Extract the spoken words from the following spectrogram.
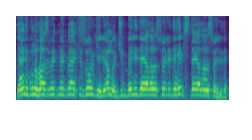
Yani bunu hazmetmek belki zor geliyor ama Cübbeli de yalan söyledi. Hepsi de yalan söyledi.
